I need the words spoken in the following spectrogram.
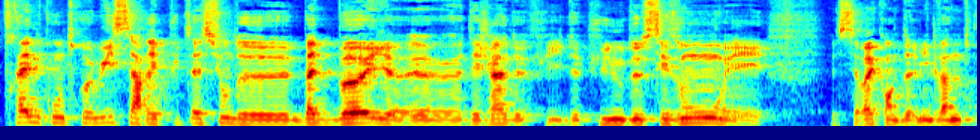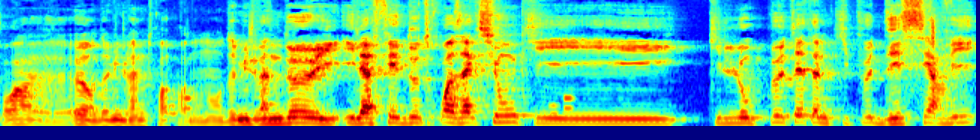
traîne contre lui sa réputation de bad boy euh, déjà depuis depuis une ou deux saisons et c'est vrai qu'en 2023, euh, en 2023 pardon, en 2022, il, il a fait deux trois actions qui qui l'ont peut-être un petit peu desservi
